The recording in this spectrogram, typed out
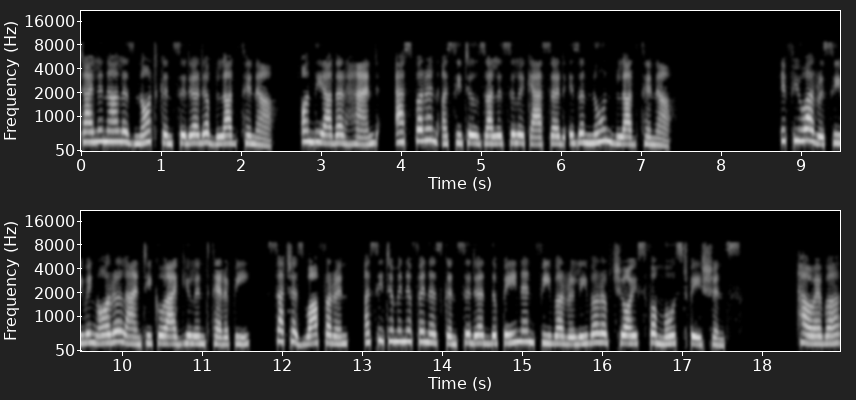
Tylenol is not considered a blood thinner. On the other hand, aspirin acetyl salicylic acid is a known blood thinner. If you are receiving oral anticoagulant therapy, such as warfarin, acetaminophen is considered the pain and fever reliever of choice for most patients. However,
